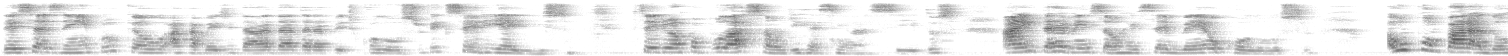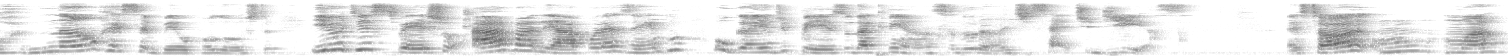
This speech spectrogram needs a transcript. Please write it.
Desse exemplo que eu acabei de dar da terapia de colostro, o que, que seria isso? Seria uma população de recém-nascidos, a intervenção recebeu o colostro, o comparador não recebeu o colostro e o desfecho avaliar, por exemplo, o ganho de peso da criança durante sete dias. É só um, uma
